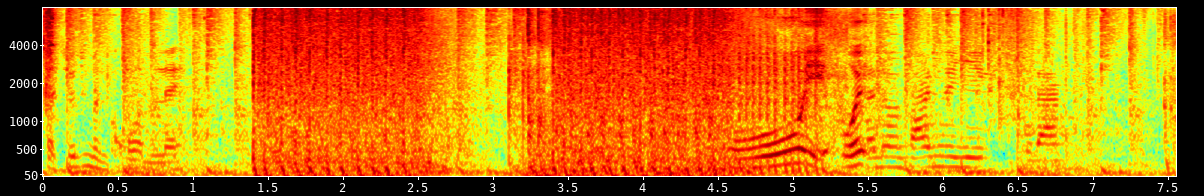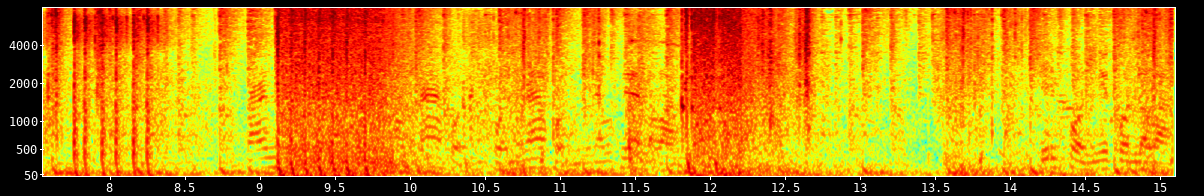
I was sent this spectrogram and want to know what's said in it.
แต่ชุดเหมือนคนเลย โอ้ย โอ้ยถ้าโดนซ้ายมือยิงโกดัง นฝนหน้าฝนมีน้ำเพื่อนระวังคิดผลมีคนระวัง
